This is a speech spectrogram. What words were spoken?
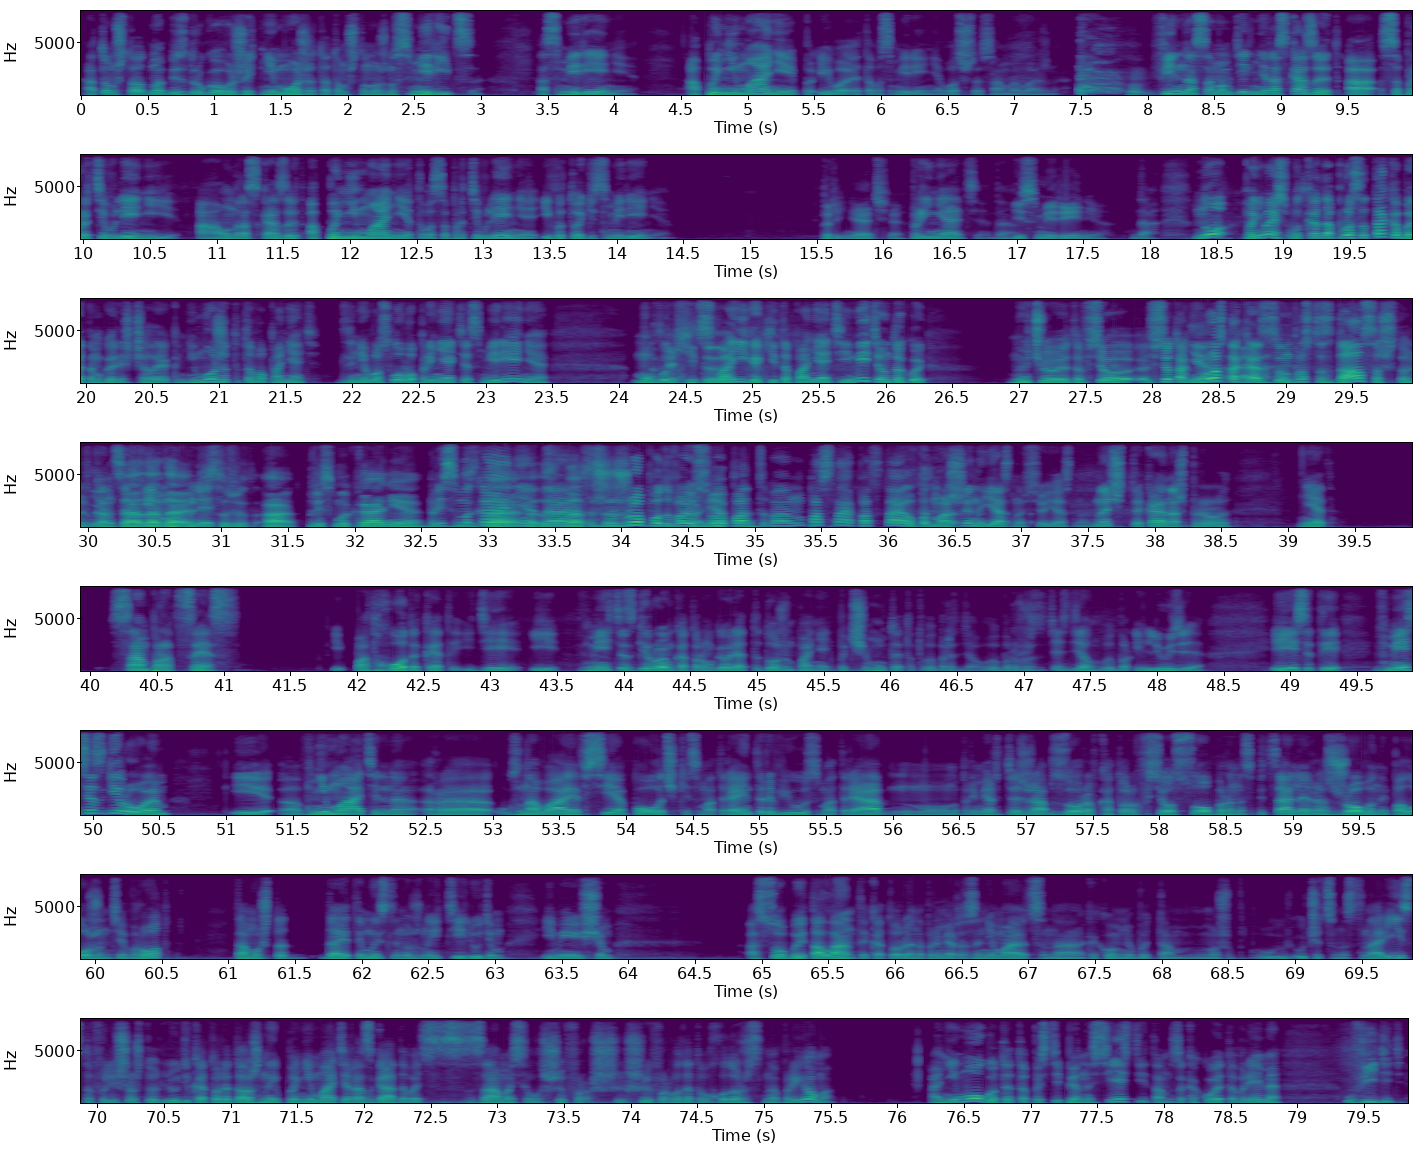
о том, что одно без другого жить не может, о том, что нужно смириться, о смирении, о понимании п- его, этого смирения. Вот что самое важное. Фильм на самом деле не рассказывает о сопротивлении, а он рассказывает о понимании этого сопротивления и в итоге смирения. Принятие Принятие, да. и смирение. Но, понимаешь, вот когда просто так об этом говоришь, человек не может этого понять. Для него слово принятие, смирение могут какие-то- свои какие-то понятия иметь, и он такой, ну что, это все, все так Не, просто, а- оказывается, он просто сдался, что ли, в Нет, конце да, фильма, да, да, блядь. слышит. А, присмыкание. Присмыкание, сда- да, сдастся. жопу твою свою под, Понятно. ну, подста- подставил под машины, ясно, все ясно. Значит, такая наша природа. Нет, сам процесс и подхода к этой идее, и вместе с героем, которому говорят, ты должен понять, почему ты этот выбор сделал. Выбор уже за тебя сделан, выбор иллюзия. И если ты вместе с героем и э, внимательно, узнавая все полочки, смотря интервью, смотря, ну, например, те же обзоры, в которых все собрано, специально разжевано и положено тебе в рот, потому что до этой мысли нужно идти людям, имеющим особые таланты, которые, например, занимаются на каком-нибудь там, может, учатся на сценаристов или еще что, люди, которые должны понимать и разгадывать замысел, шифр, ши- шифр вот этого художественного приема, они могут это постепенно сесть и там за какое-то время увидеть.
